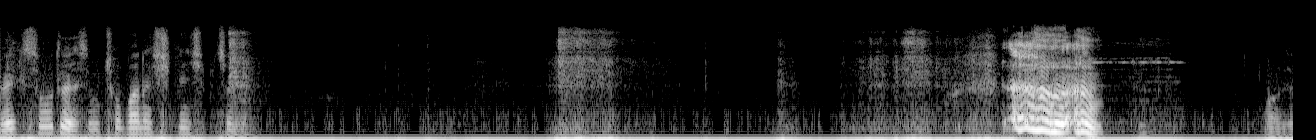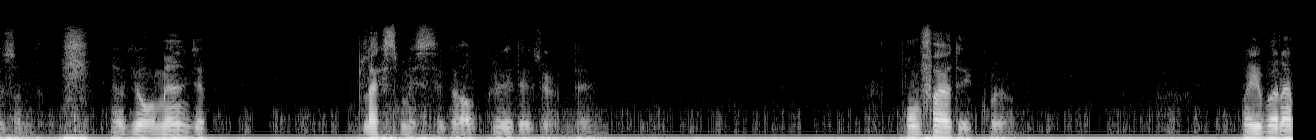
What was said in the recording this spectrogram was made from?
드레이크 소드 했으면 초반에 쉬긴 쉽죠. 어, 죄송합니다. 여기 오면 이제 블랙스미스가 업그레이드 해주는데 본파이어도 있고요. 뭐 이번에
